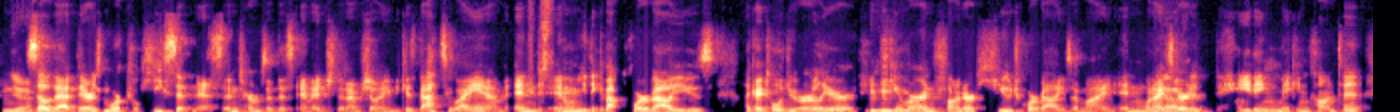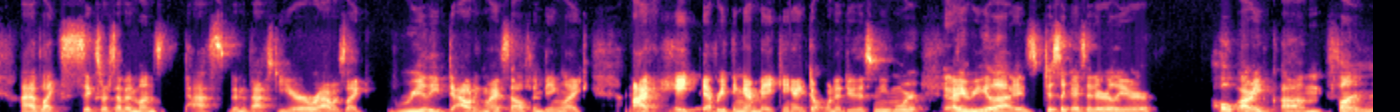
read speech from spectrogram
yeah. so that there's more cohesiveness in terms of this image that I'm showing because that's who I am. And and when you think about core values, like I told you earlier, mm-hmm. humor and fun are huge core values of mine. And when yeah. I started hating making content, I had like six or seven months past in the past year where I was like really doubting myself and being like, yeah. I hate everything I'm making. I don't want to do this anymore. I realized, just like I said earlier, hope I mean um fun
